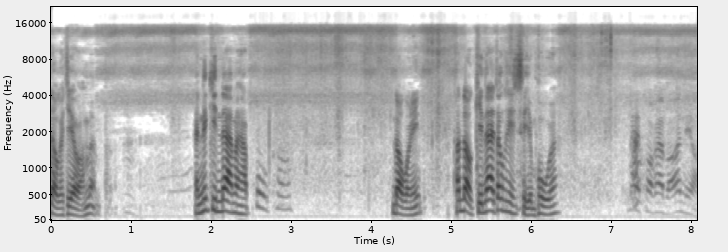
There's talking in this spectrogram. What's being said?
ดอกกระเจียวอะไม่อันนี้กินได้ไหมครับ ปู่พอดอกแบบนี้ ถ้าดอกกินได้ต้องสีสีชมพูนะแม่พอแค่บอกว่าเหนียว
